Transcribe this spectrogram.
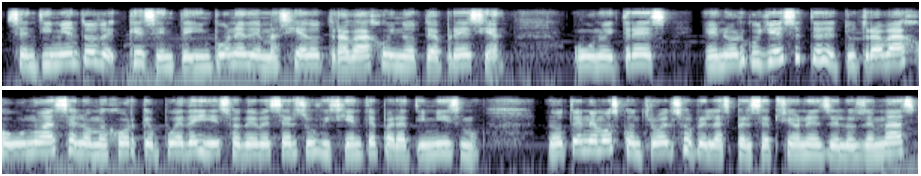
Sentimiento de que se te impone demasiado trabajo y no te aprecian. 1 y 3. Enorgullécete de tu trabajo, uno hace lo mejor que puede y eso debe ser suficiente para ti mismo. No tenemos control sobre las percepciones de los demás.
